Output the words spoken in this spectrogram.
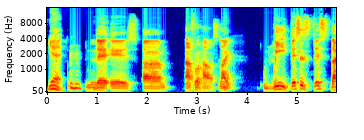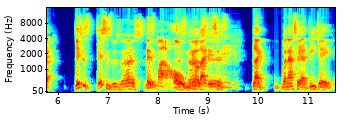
Yeah. Mm-hmm. There is um Afro House. Like we this is this like this is this is this is us. This is my home, yo. us, Like this yeah. is like when I say a DJ,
